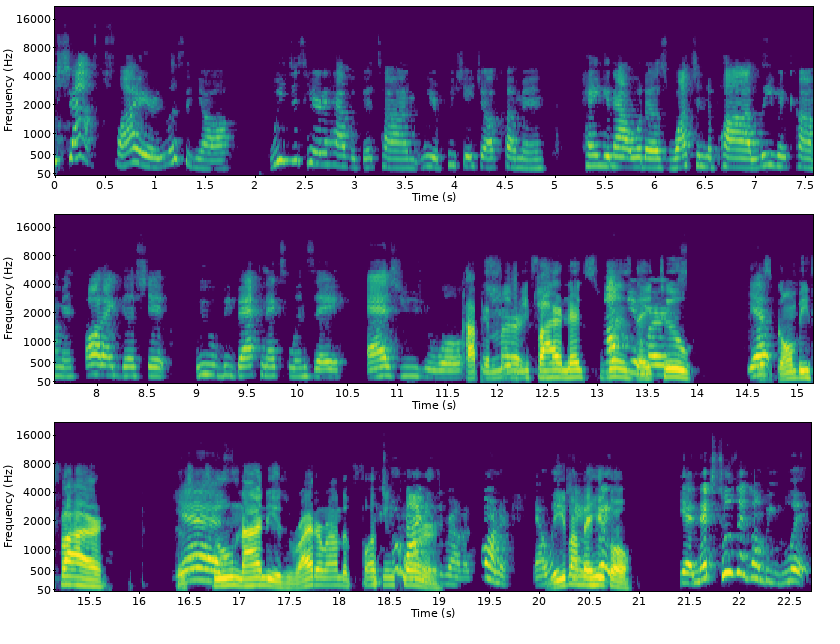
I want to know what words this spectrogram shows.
shots fired. Listen, y'all, we just here to have a good time. We appreciate y'all coming, hanging out with us, watching the pod, leaving comments, all that good shit. We will be back next Wednesday as usual. Copy your Should merch. be fire next Cop your Wednesday merch. too. It's gonna be fire. Cause Yes. 290 is right around the fucking 290 corner. is around the corner. Now we Viva can't wait. Yeah, next Tuesday gonna be lit.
